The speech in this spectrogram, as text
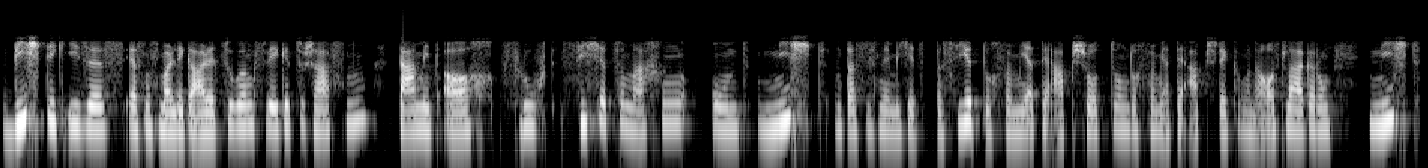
Wichtig ist es, erstens mal legale Zugangswege zu schaffen, damit auch Flucht sicher zu machen und nicht, und das ist nämlich jetzt passiert durch vermehrte Abschottung, durch vermehrte Absteckung und Auslagerung, nicht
